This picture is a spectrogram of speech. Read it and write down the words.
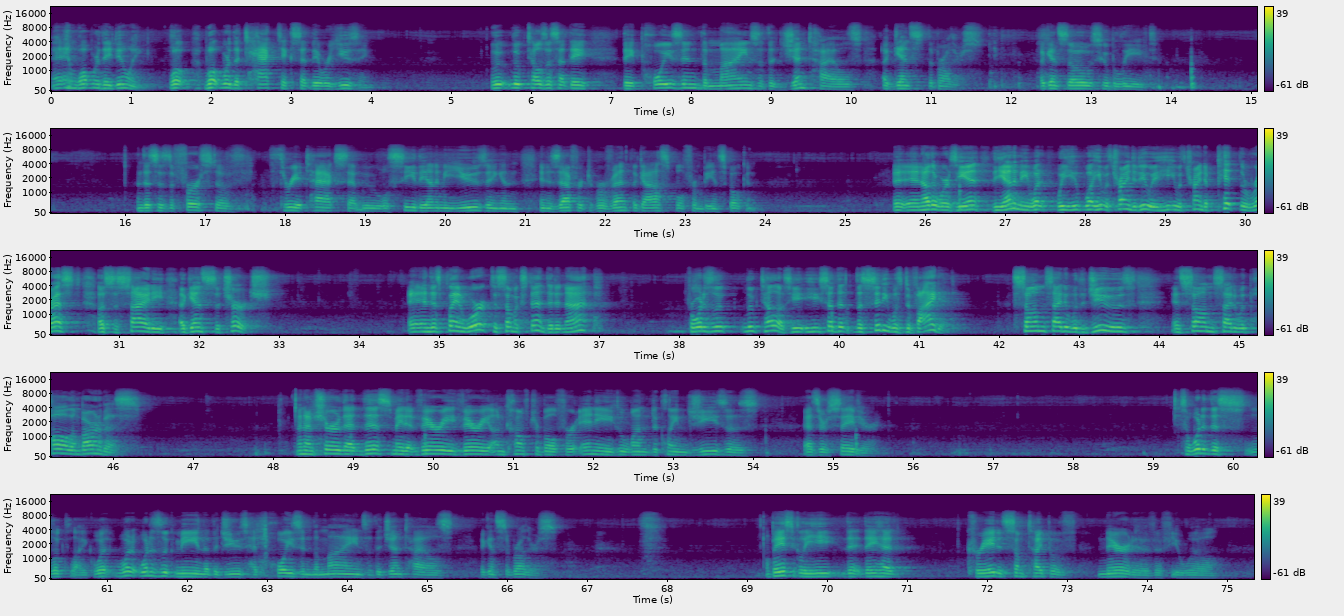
And what were they doing? What, what were the tactics that they were using? Luke tells us that they, they poisoned the minds of the Gentiles against the brothers, against those who believed. And this is the first of three attacks that we will see the enemy using in, in his effort to prevent the gospel from being spoken. In other words, the, the enemy, what, what he was trying to do, he was trying to pit the rest of society against the church. And this plan worked to some extent, did it not? For what does Luke, Luke tell us? He, he said that the city was divided. Some sided with the Jews, and some sided with Paul and Barnabas. And I'm sure that this made it very, very uncomfortable for any who wanted to claim Jesus as their Savior. So, what did this look like? What, what, what does Luke mean that the Jews had poisoned the minds of the Gentiles against the brothers? Well, basically, he, they, they had created some type of narrative, if you will,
